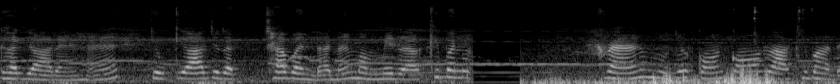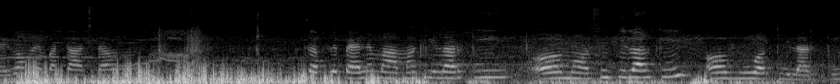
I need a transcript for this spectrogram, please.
घर जा रहे हैं क्योंकि आज रक्षाबंधन है। मम्मी राखी बन। फ्रेंड, मुझे कौन कौन राखी बांधेगा मैं बताता हूँ। सबसे पहले मामा की लड़की और मौसी की लड़की और बुआ की लड़की।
